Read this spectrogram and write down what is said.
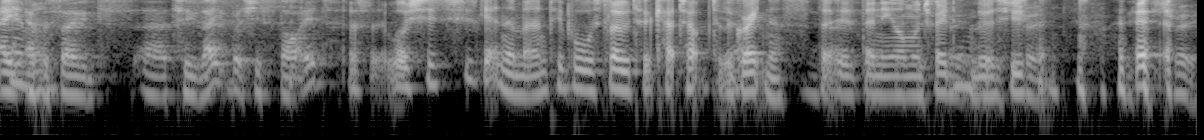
Eight Yeah, episodes uh, too late, but she started. That's, well, she's she's getting there, man. People were slow to catch up to the Yeah, greatness that is. Denny Armand is Trading, this Lewis. Houston. This is true.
